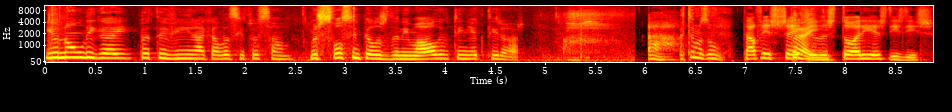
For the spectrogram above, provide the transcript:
Eu não liguei patavina àquela situação. Mas se fossem pelos de animal, eu tinha que tirar. Ah, Então, mas um... talvez seja das histórias, diz, diz.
